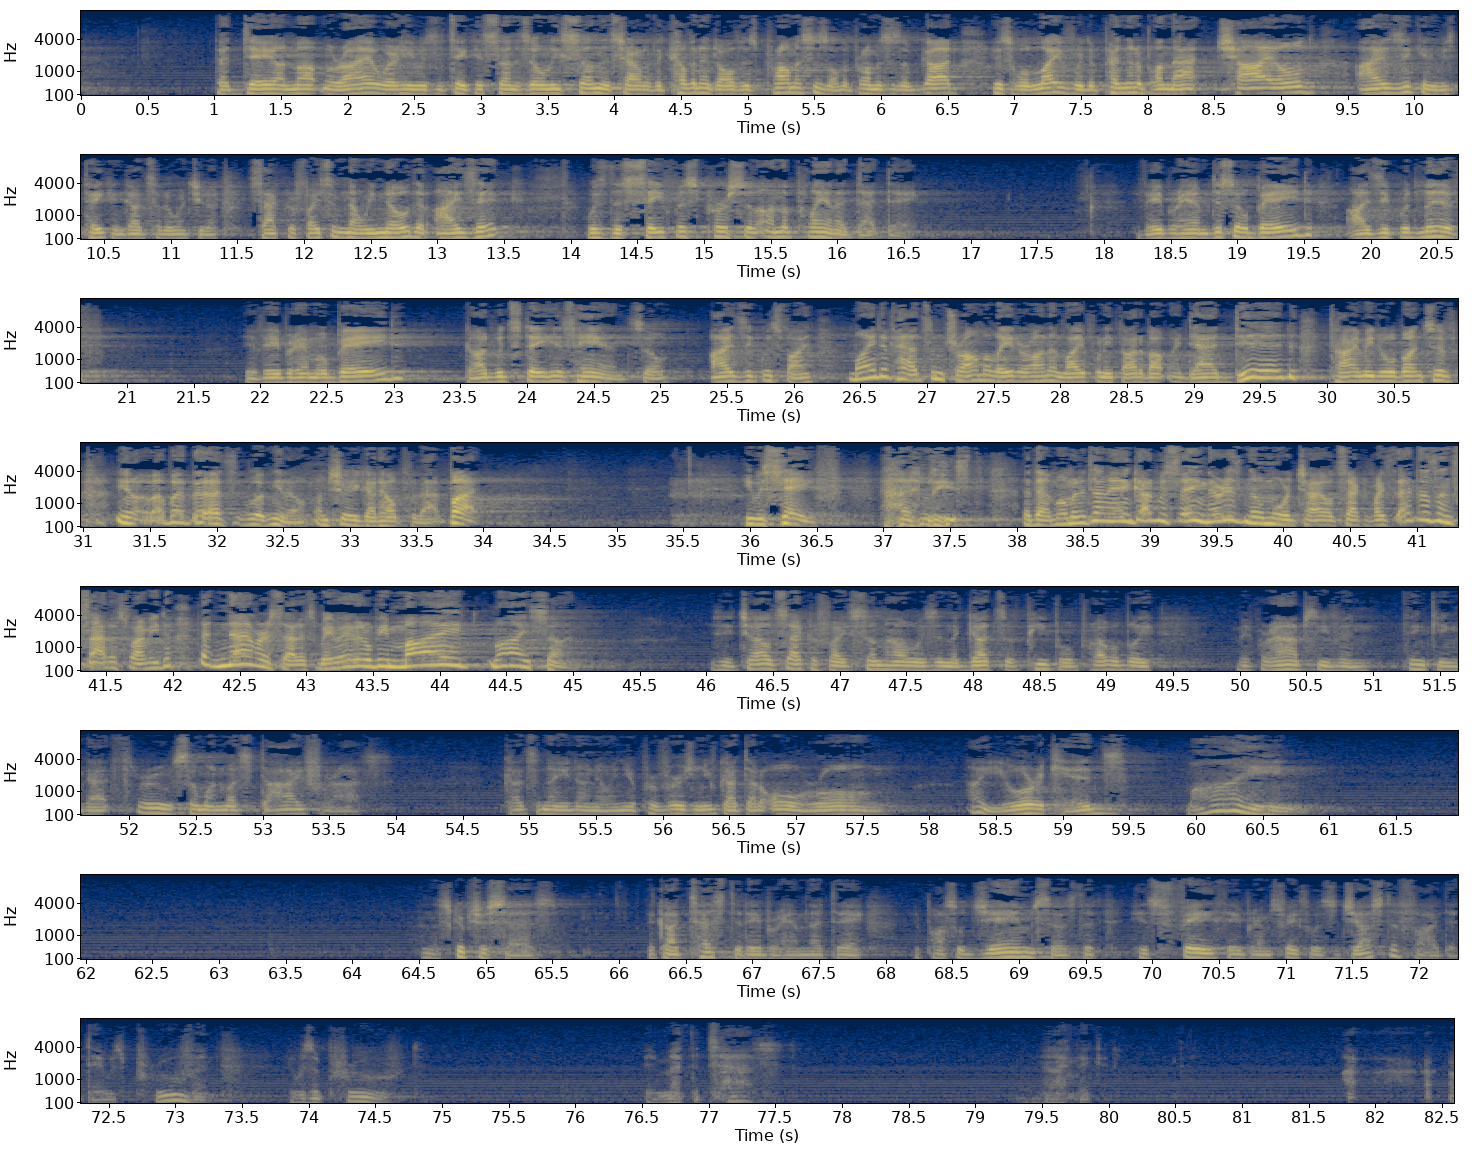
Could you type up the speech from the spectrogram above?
that day on Mount Moriah where he was to take his son, his only son, the child of the covenant, all his promises, all the promises of God, his whole life were dependent upon that child, Isaac, and he was taken. God said, I want you to sacrifice him. Now we know that Isaac was the safest person on the planet that day. If Abraham disobeyed, Isaac would live. If Abraham obeyed, God would stay his hand. So Isaac was fine. Might have had some trauma later on in life when he thought about my dad did tie me to a bunch of, you know, but that's, you know, I'm sure he got help for that. But he was safe, at least at that moment in time. And God was saying, there is no more child sacrifice. That doesn't satisfy me. That never satisfies me. It'll be my, my son. You see, child sacrifice somehow was in the guts of people, probably, perhaps even thinking that through, someone must die for us. God said, No, you don't know. In your perversion, you've got that all wrong. Not your kids, mine. And the scripture says that God tested Abraham that day. The apostle James says that his faith, Abraham's faith, was justified that day, it was proven, it was approved. It met the test. And I think, I,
